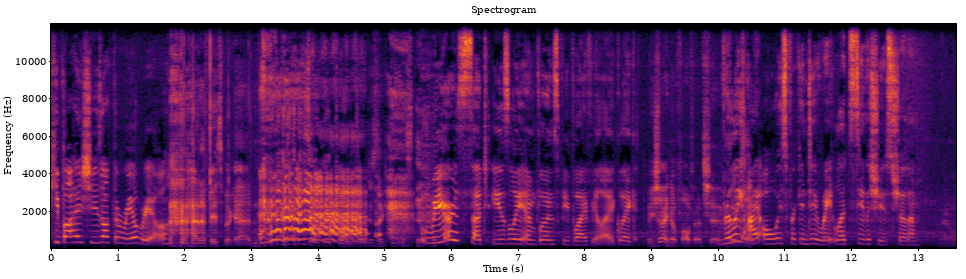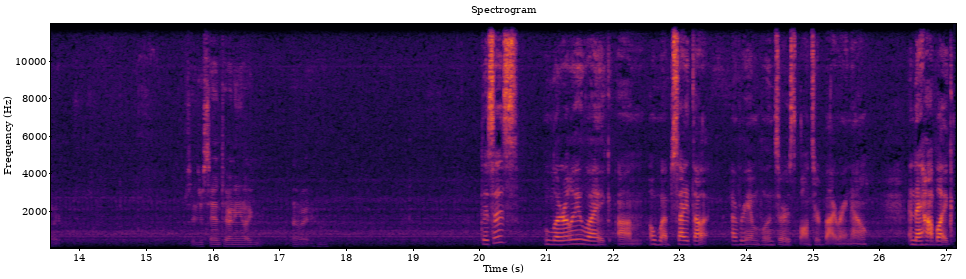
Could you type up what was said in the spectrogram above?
He bought his shoes off the Real Real. I had a Facebook ad. so I clicked on it, so I just like. we are such easily influenced people. I feel like like Usually I don't fall for that shit. really it's I always freaking do. Wait, let's see the shoes. Show them. Oh, don't like. So just Santoni like. Oh wait. This is literally like um, a website that every influencer is sponsored by right now. And they have like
